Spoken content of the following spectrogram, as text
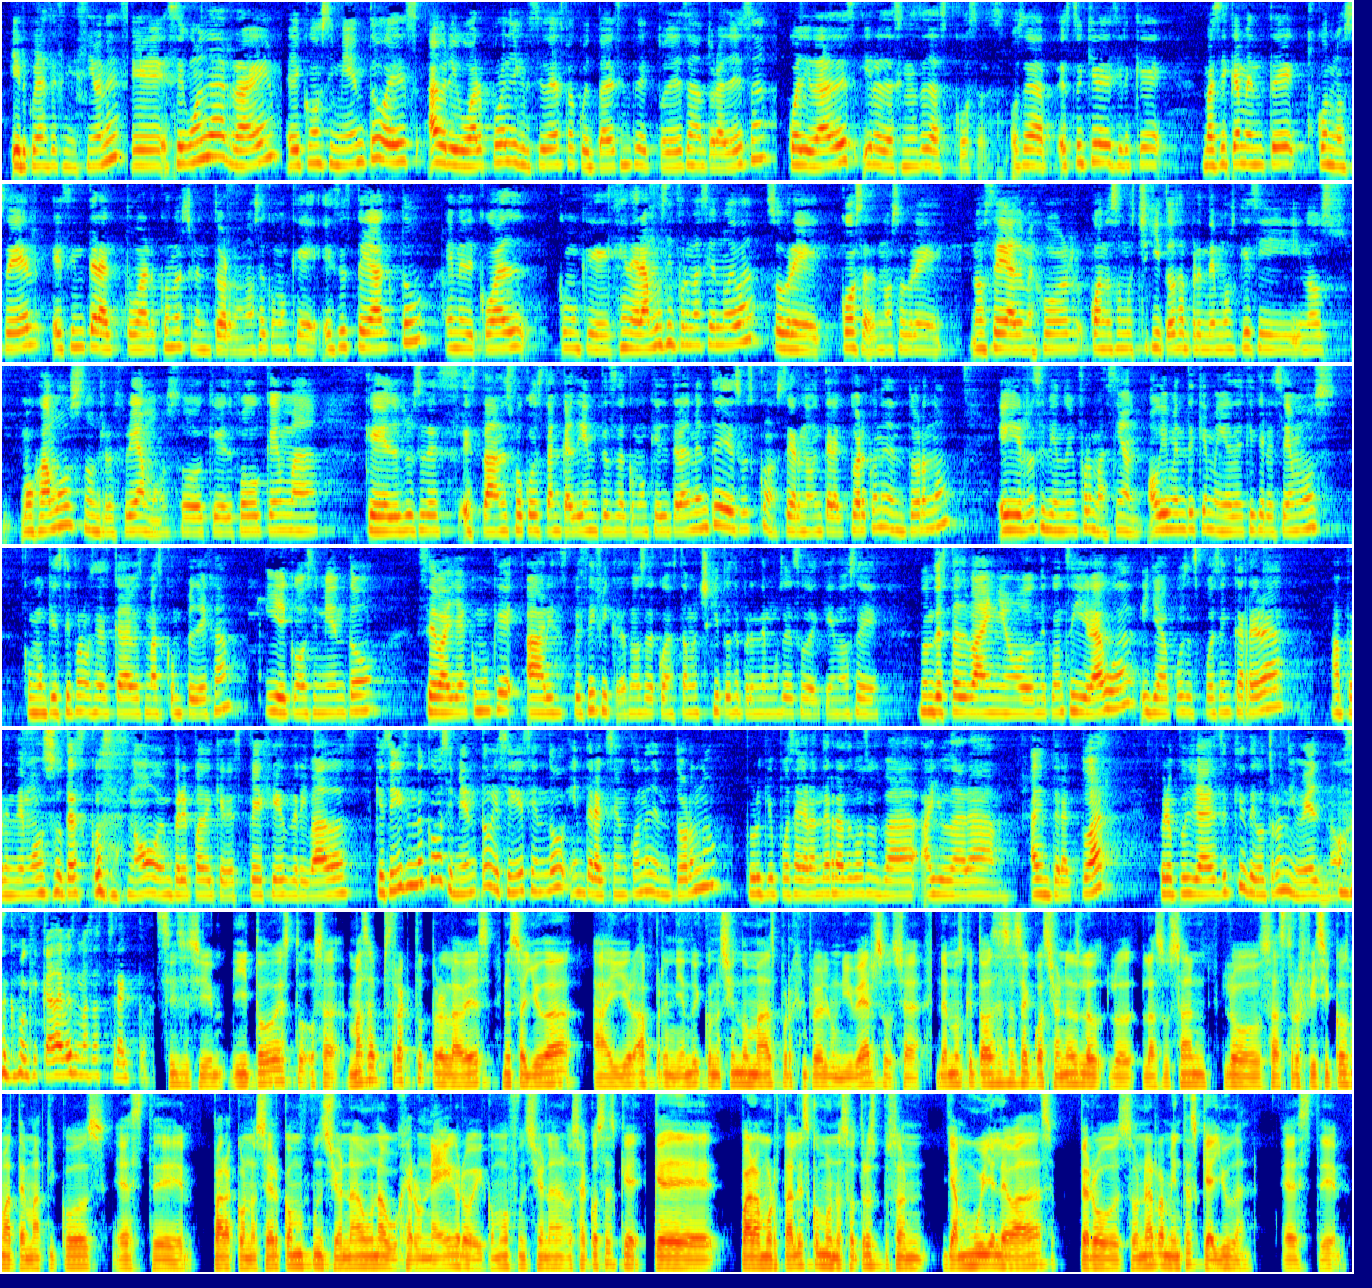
ir con las definiciones. Eh, según la RAE, el conocimiento es averiguar por el ejercicio de las facultades intelectuales de la naturaleza, cualidades y relaciones de las cosas. O sea, esto quiere decir que básicamente conocer es interactuar con nuestro entorno, ¿no? O sea, como que es este acto en el cual como que generamos información nueva sobre cosas, ¿no? Sobre no sé, a lo mejor cuando somos chiquitos aprendemos que si nos mojamos nos resfriamos o que el fuego quema, que los luces están, los focos están calientes, o sea, como que literalmente eso es conocer, ¿no? Interactuar con el entorno e ir recibiendo información. Obviamente que a medida que crecemos, como que esta información es cada vez más compleja y el conocimiento se vaya como que a áreas específicas, ¿no? O sea, cuando estamos chiquitos aprendemos eso de que, no sé, dónde está el baño, dónde conseguir agua y ya pues después en carrera aprendemos otras cosas, ¿no? En prepa de que despejes, derivadas, que sigue siendo conocimiento y sigue siendo interacción con el entorno, porque pues a grandes rasgos nos va a ayudar a, a interactuar pero pues ya es de que de otro nivel, ¿no? O sea, como que cada vez más abstracto. Sí, sí, sí. Y todo esto, o sea, más abstracto, pero a la vez nos ayuda a ir aprendiendo y conociendo más, por ejemplo, del universo. O sea, vemos que todas esas ecuaciones las usan los astrofísicos matemáticos, este, para conocer cómo funciona un agujero negro y cómo funcionan, o sea, cosas que, que para mortales como nosotros pues son ya muy elevadas, pero son herramientas que ayudan. Este,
